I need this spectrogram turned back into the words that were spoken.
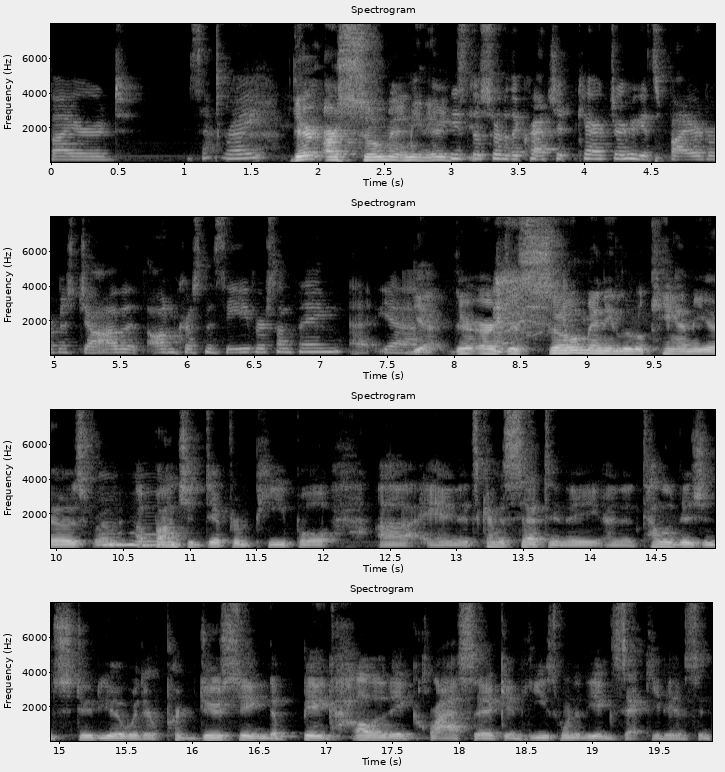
fired? Is that right? There are so many. I mean, He's the sort of the Cratchit character who gets fired from his job at, on Christmas Eve or something. Uh, yeah. yeah, there are just so many little cameos from a Mhm. bunch of different people, uh, and it's kind of set in a, in a television studio where they're producing the big holiday classic, and he's one of the executives. And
